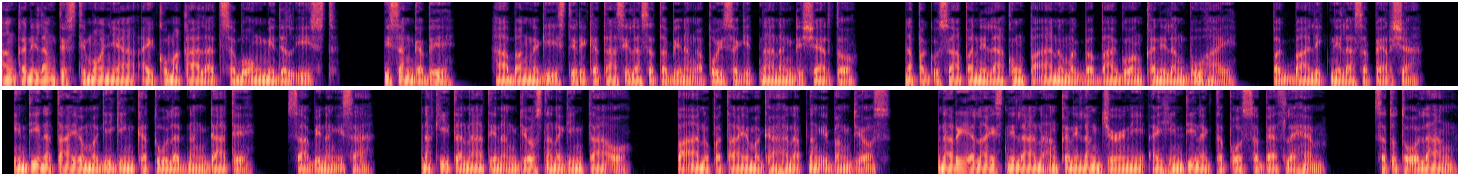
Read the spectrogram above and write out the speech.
Ang kanilang testimonya ay kumakalat sa buong Middle East. Isang gabi, habang nag-iistirikata sila sa tabi ng apoy sa gitna ng disyerto, napag-usapan nila kung paano magbabago ang kanilang buhay pagbalik nila sa Persya. Hindi na tayo magiging katulad ng dati, sabi ng isa. Nakita natin ang Diyos na naging tao. Paano pa tayo maghahanap ng ibang Diyos? Na-realize nila na ang kanilang journey ay hindi nagtapos sa Bethlehem. Sa totoo lang,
